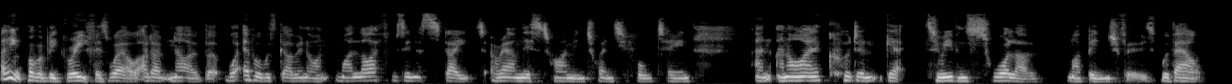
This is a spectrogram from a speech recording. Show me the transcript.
I think probably grief as well. I don't know, but whatever was going on, my life was in a state around this time in 2014 and, and I couldn't get to even swallow my binge foods without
